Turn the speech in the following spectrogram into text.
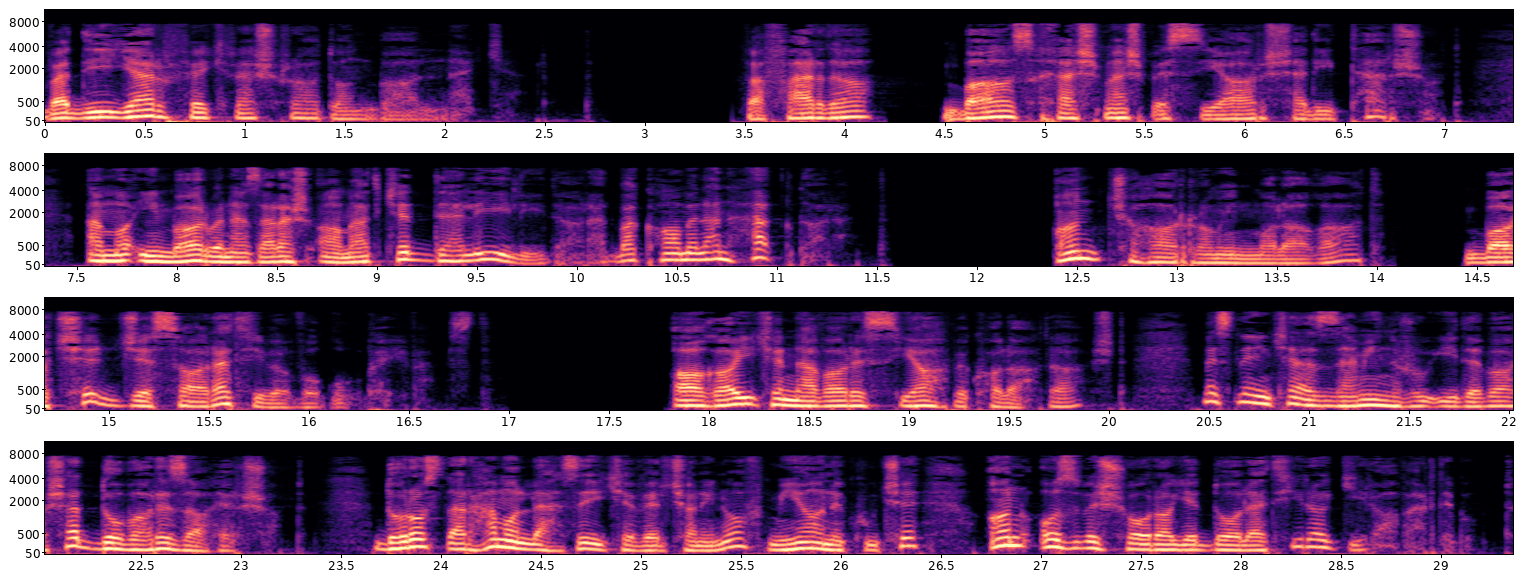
و دیگر فکرش را دنبال نکرد. و فردا باز خشمش بسیار شدیدتر شد. اما این بار به نظرش آمد که دلیلی دارد و کاملا حق دارد. آن چهارمین ملاقات با چه جسارتی به وقوع پیوست. آقایی که نوار سیاه به کلاه داشت مثل اینکه از زمین رویده باشد دوباره ظاهر شد. درست در همان لحظه ای که ولچانینوف میان کوچه آن عضو شورای دولتی را گیر آورده بود.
